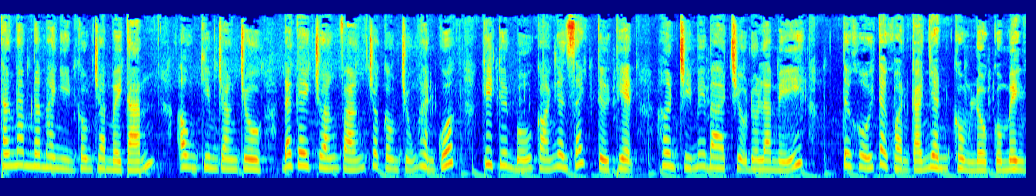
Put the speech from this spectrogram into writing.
Tháng 5 năm 2018, ông Kim Jong-ju đã gây choáng váng cho công chúng Hàn Quốc khi tuyên bố gói ngân sách từ thiện hơn 93 triệu đô la Mỹ từ khối tài khoản cá nhân khổng lồ của mình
